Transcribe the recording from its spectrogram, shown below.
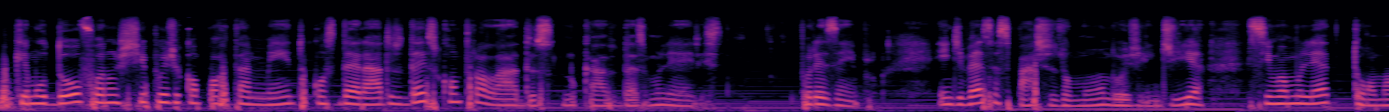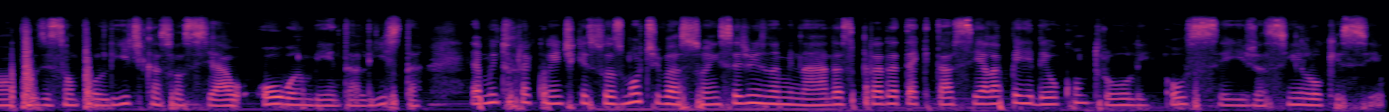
O que mudou foram os tipos de comportamento considerados descontrolados, no caso das mulheres. Por exemplo, em diversas partes do mundo hoje em dia, se uma mulher toma uma posição política, social ou ambientalista, é muito frequente que suas motivações sejam examinadas para detectar se ela perdeu o controle, ou seja, se enlouqueceu.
